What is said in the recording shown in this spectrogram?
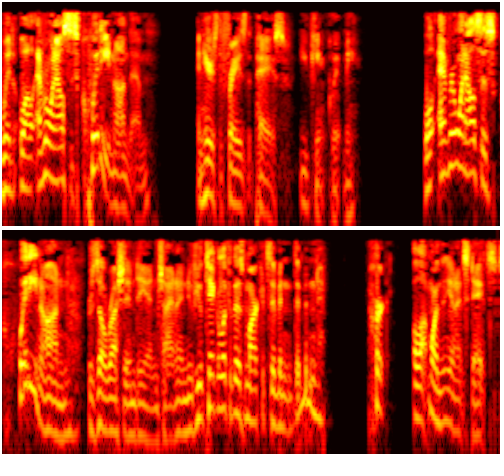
With, while everyone else is quitting on them, and here's the phrase that pays: "You can't quit me." Well, everyone else is quitting on Brazil, Russia, India, and China. And if you take a look at those markets, they've been they've been hurt a lot more than the United States.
